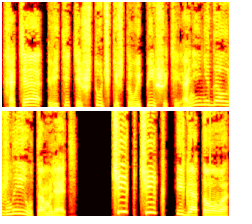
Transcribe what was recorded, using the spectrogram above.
Хотя ведь эти штучки, что вы пишете, они не должны утомлять. Чик-чик и готово.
